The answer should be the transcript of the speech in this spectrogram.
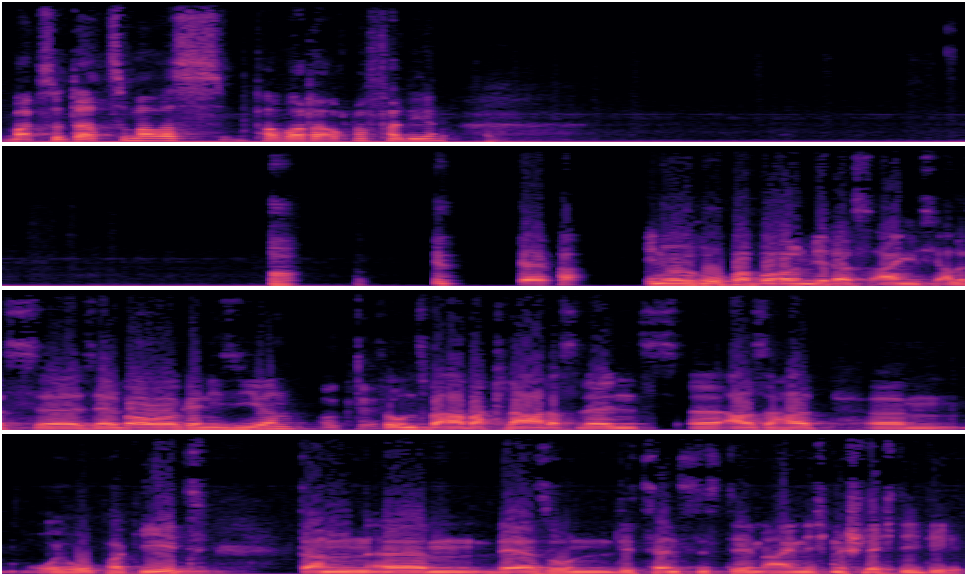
magst du dazu mal was, ein paar Worte auch noch verlieren? In Europa wollen wir das eigentlich alles äh, selber organisieren. Okay. Für uns war aber klar, dass wenn es äh, außerhalb ähm, Europa geht, dann ähm, wäre so ein Lizenzsystem eigentlich eine schlechte Idee.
